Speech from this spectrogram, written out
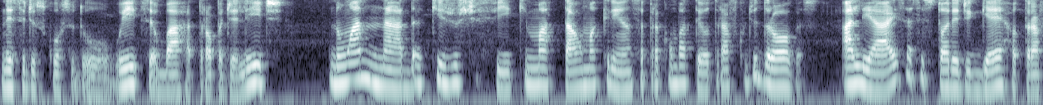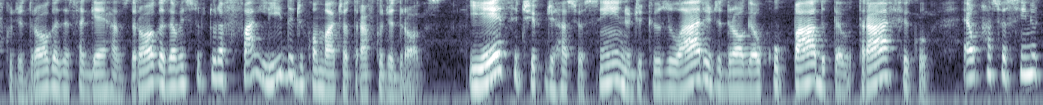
nesse discurso do Witzel barra tropa de elite, não há nada que justifique matar uma criança para combater o tráfico de drogas. Aliás, essa história de guerra ao tráfico de drogas, essa guerra às drogas, é uma estrutura falida de combate ao tráfico de drogas. E esse tipo de raciocínio de que o usuário de droga é o culpado pelo tráfico é um raciocínio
